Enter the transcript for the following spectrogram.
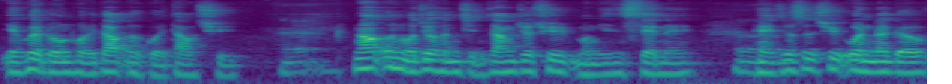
也会轮回到恶鬼道去。然后婀娜就很紧张，就去蒙阴仙呢，哎，就是去问那个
